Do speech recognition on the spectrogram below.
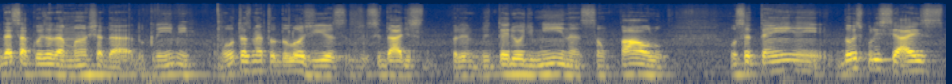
dessa coisa da mancha da- do crime outras metodologias. Cidades, por exemplo, do interior de Minas, São Paulo. Você tem dois policiais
